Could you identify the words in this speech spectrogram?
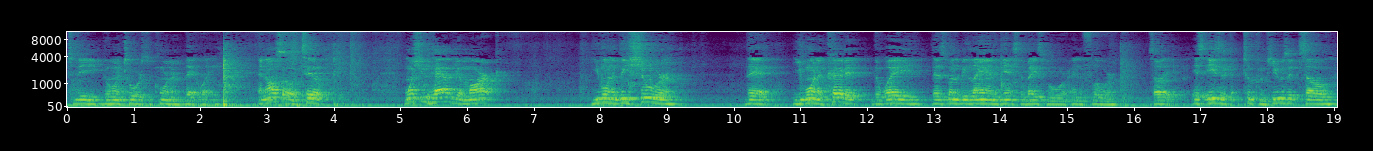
to be going towards the corner that way. And also a tip, once you have your mark, you want to be sure that you want to cut it the way that's going to be laying against the baseboard and the floor. So it's easy to confuse it. So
